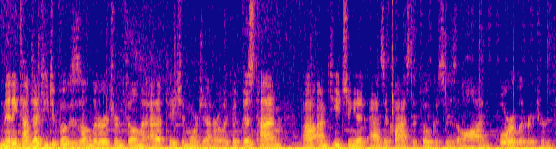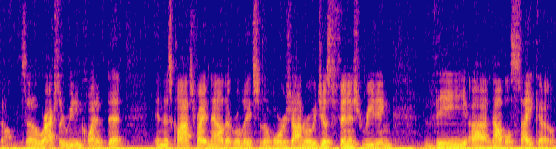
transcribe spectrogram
many times I teach it focuses on literature and film and adaptation more generally, but this time uh, I'm teaching it as a class that focuses on horror literature and film. So we're actually reading quite a bit in this class right now that relates to the horror genre. We just finished reading the uh, novel Psycho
